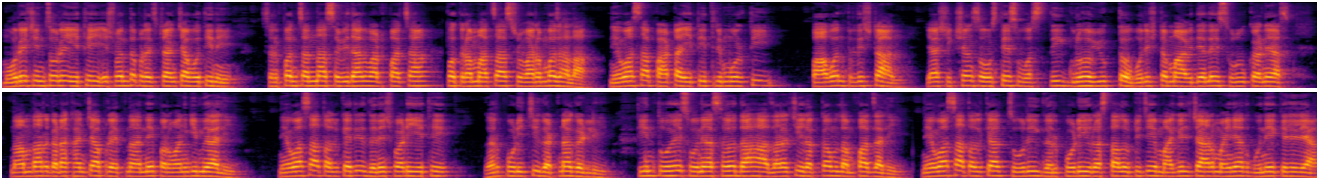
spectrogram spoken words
मोरे चिंचोरे येथे यशवंत प्रतिष्ठानच्या वतीने सरपंचांना संविधान वाटपाचा उपक्रमाचा शुभारंभ झाला. नेवासा फाटा येथे त्रिमूर्ती पावन प्रतिष्ठान या शिक्षण संस्थेस वसतिगृहयुक्त वरिष्ठ महाविद्यालय सुरू करण्यास नामदार गडाखांच्या प्रयत्नाने परवानगी मिळाली. नेवासा तालुक्यातील गणेशवाडी येथे घरफोडीची घटना घडली. तीन तोळे सोन्यासह दहा हजाराची रक्कम लंपास झाली. नेवासा तालुक्यात चोरी घरफोडी रस्ता लुटीचे मागील चार महिन्यात गुन्हे केलेल्या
